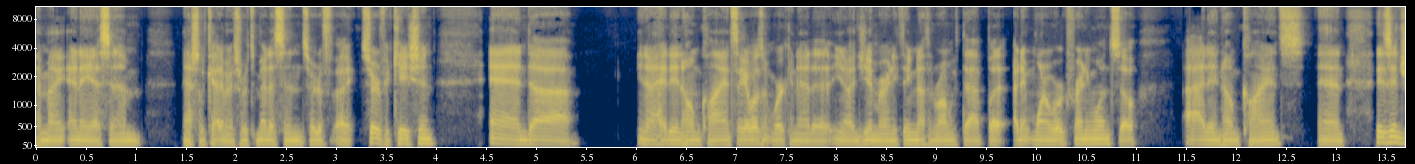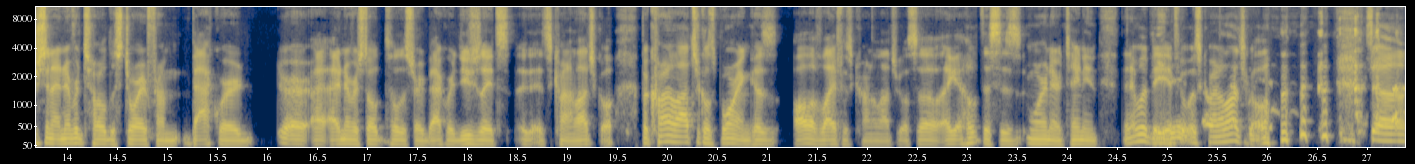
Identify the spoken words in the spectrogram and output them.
at my NASM National Academy of Sports Medicine certifi- certification, and uh, you know, I had in-home clients. Like I wasn't working at a, you know, a gym or anything, nothing wrong with that, but I didn't want to work for anyone. So I had in-home clients and it's interesting. I never told the story from backward or I, I never told, told the story backwards. Usually it's it's chronological, but chronological is boring because all of life is chronological. So I hope this is more entertaining than it would be if it was chronological. so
